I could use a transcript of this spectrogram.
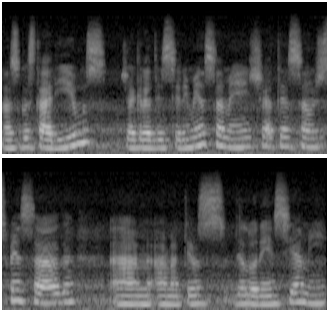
Nós gostaríamos de agradecer imensamente a atenção dispensada a, a Matheus De Lourenço e a mim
